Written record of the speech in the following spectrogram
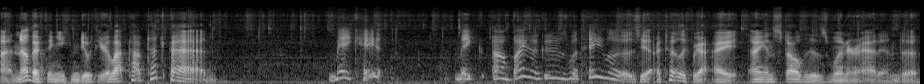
another thing you can do with your laptop touchpad. Make ha- make uh, albino goos with halos. Yeah, I totally forgot. I, I installed his winter add-in to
